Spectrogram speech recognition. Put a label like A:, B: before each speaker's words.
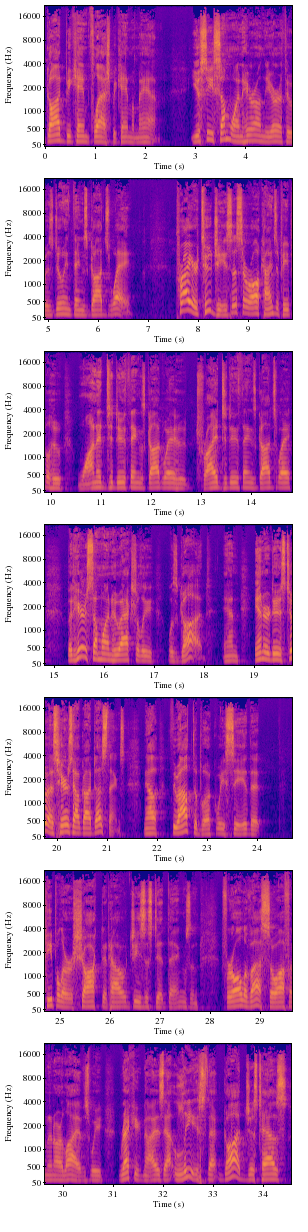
A: God became flesh, became a man. You see someone here on the earth who is doing things God's way. Prior to Jesus, there were all kinds of people who wanted to do things God's way, who tried to do things God's way. But here's someone who actually was God and introduced to us here's how God does things. Now, throughout the book, we see that people are shocked at how Jesus did things. And for all of us, so often in our lives, we recognize at least that God just has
